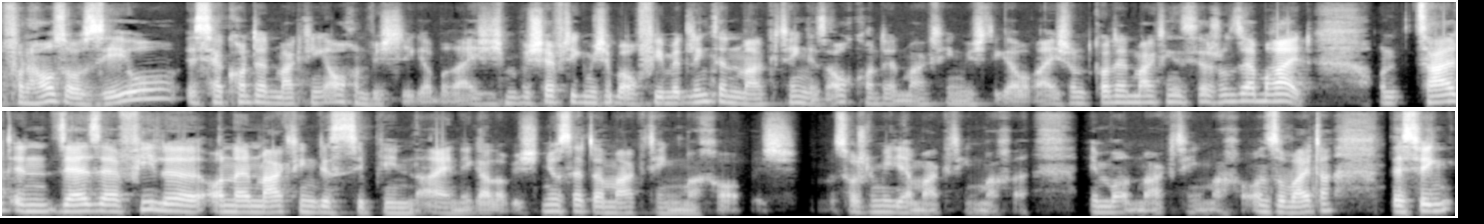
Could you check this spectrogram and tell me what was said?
von Haus aus SEO ist ja Content Marketing auch ein wichtiger Bereich. Ich beschäftige mich aber auch viel mit LinkedIn Marketing, ist auch Content Marketing ein wichtiger Bereich. Und Content Marketing ist ja schon sehr breit und zahlt in sehr, sehr viele Online-Marketing-Disziplinen ein, egal ob ich Newsletter Marketing mache, ob ich Social Media Marketing mache, Inbound Marketing mache und so weiter. Deswegen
